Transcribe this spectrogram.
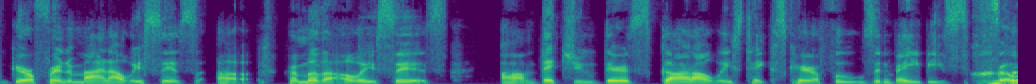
girlfriend of mine always says, uh, her mother always says, um, that you there's God always takes care of fools and babies. So,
